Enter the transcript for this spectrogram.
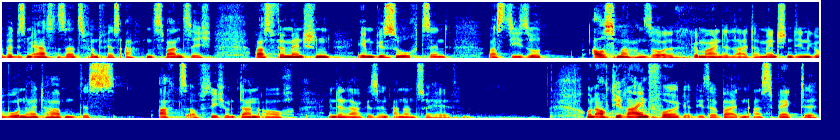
bei diesem ersten Satz von Vers 28, was für Menschen eben gesucht sind, was die so ausmachen soll, Gemeindeleiter. Menschen, die eine Gewohnheit haben des Achts auf sich und dann auch in der Lage sind, anderen zu helfen. Und auch die Reihenfolge dieser beiden Aspekte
